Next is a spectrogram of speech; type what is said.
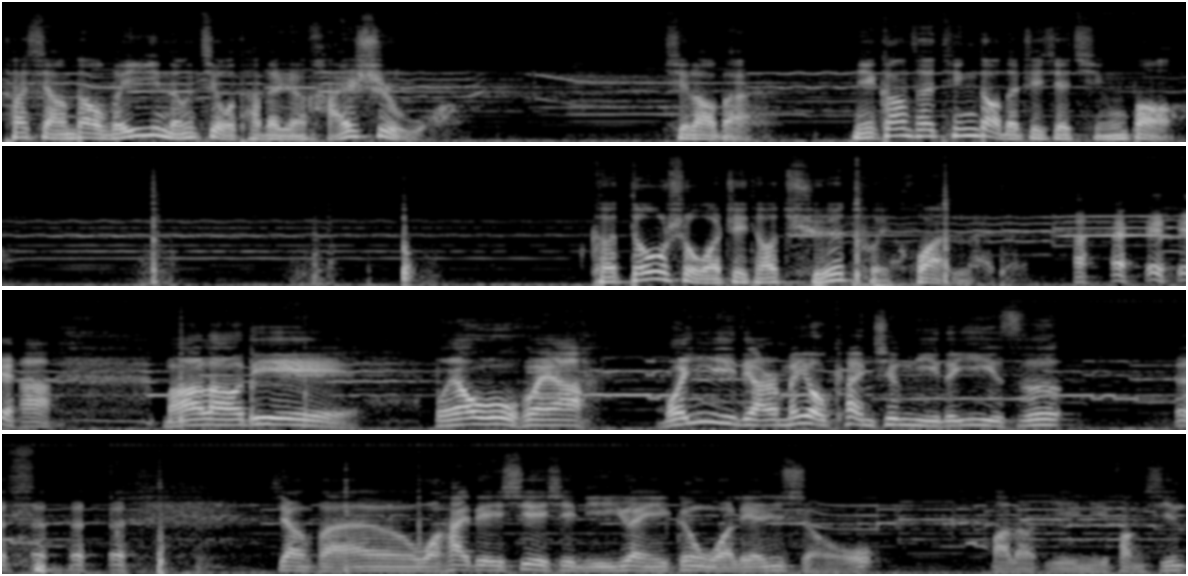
他想到唯一能救他的人还是我。齐老板，你刚才听到的这些情报。可都是我这条瘸腿换来的。哎呀，马老弟，不要误会啊，我一点没有看清你的意思。相反，我还得谢谢你愿意跟我联手。马老弟，你放心，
